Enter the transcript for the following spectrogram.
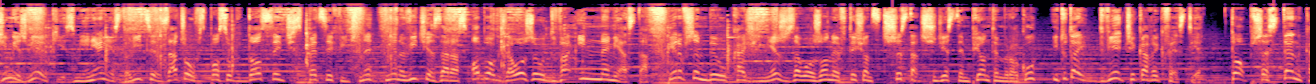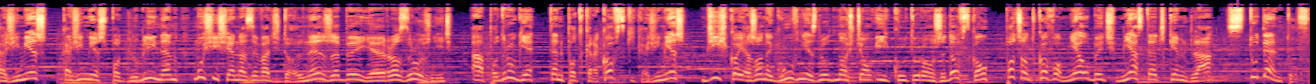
Kazimierz Wielki. Zmienianie stolicy zaczął w sposób dosyć specyficzny, mianowicie zaraz obok założył dwa inne miasta. Pierwszym był Kazimierz, założony w 1335 roku. I tutaj dwie ciekawe kwestie to przez ten Kazimierz, Kazimierz pod Lublinem, musi się nazywać Dolny, żeby je rozróżnić. A po drugie, ten podkrakowski Kazimierz, dziś kojarzony głównie z ludnością i kulturą żydowską, początkowo miał być miasteczkiem dla studentów.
